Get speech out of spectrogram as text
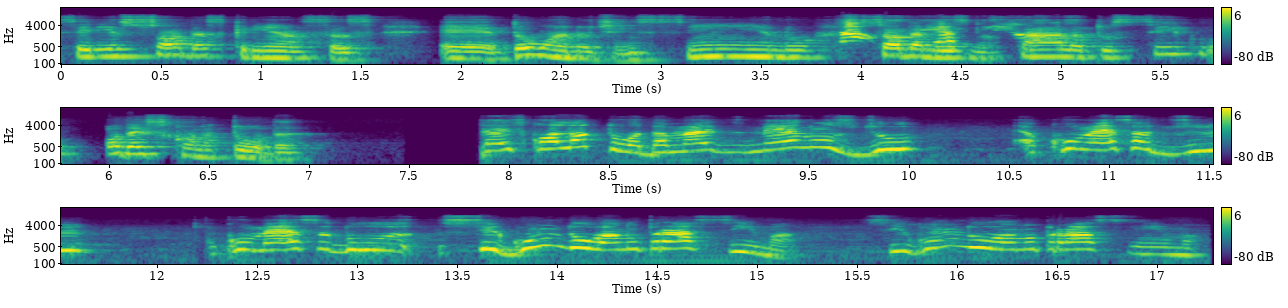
Seria só das crianças é, do ano de ensino, Não, só da mesma sala, do ciclo, ou da escola toda? Da escola toda, mas menos do. É, começa de. Começa do segundo ano para cima. Segundo ano para cima.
